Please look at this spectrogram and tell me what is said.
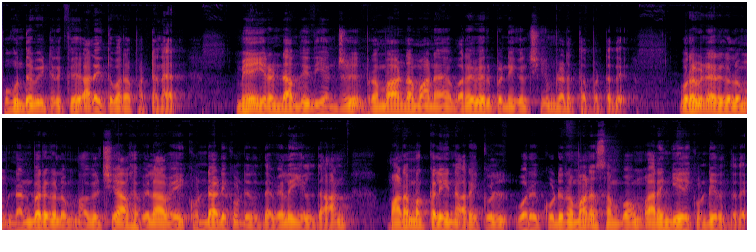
புகுந்த வீட்டிற்கு அழைத்து வரப்பட்டனர். மே இரண்டாம் தேதியன்று பிரம்மாண்டமான வரவேற்பு நிகழ்ச்சியும் நடத்தப்பட்டது. உறவினர்களும் நண்பர்களும் மகிழ்ச்சியாக விழாவை கொண்டாடி கொண்டிருந்த வேளையில்தான் மணமக்களின் அறைக்குள் ஒரு கொடூரமான சம்பவம் அரங்கேறி கொண்டிருந்தது.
